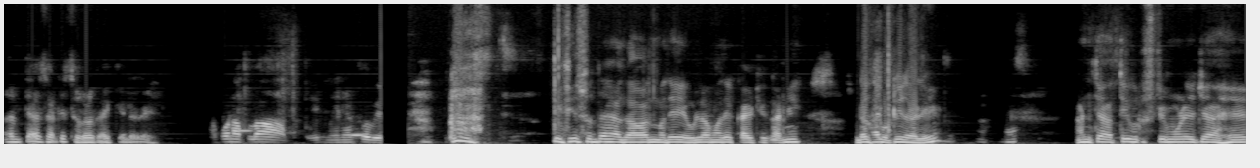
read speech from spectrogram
आणि त्यासाठी सगळं काही केलं जाईल. आपण आपला एक महिन्याचा तिथे सुद्धा या गावांमध्ये येवल्यामध्ये काही ठिकाणी ढगफुटी झाली. आणि त्या अतिवृष्टीमुळे जे आहे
